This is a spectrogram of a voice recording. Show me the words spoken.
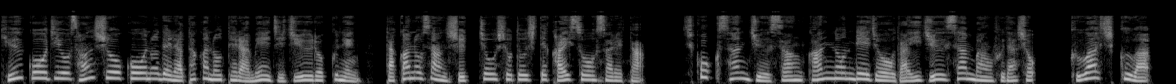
旧工事を参照河野寺高野寺明治16年、高野山出張所として改装された。四国33観音霊場第13番札所。詳しくは、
